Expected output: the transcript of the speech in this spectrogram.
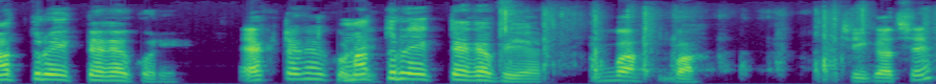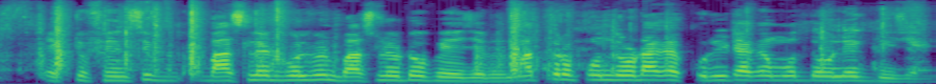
মাত্র এক টাকা করে। এক টাকা করে? মাত্র এক টাকা পেয়ার বাহ বাহ ঠিক আছে। একটু ফেন্সি বাসলেট বলবেন বাসলেটও পেয়ে যাবেন। মাত্র পনেরো টাকা কুড়ি টাকার মধ্যে অনেক ডিজাইন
